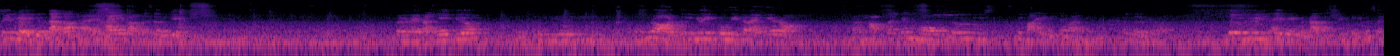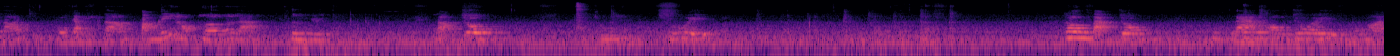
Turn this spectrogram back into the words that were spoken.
Suy nghĩ chúng ta có thể thay bằng cái từ gì? Từ này bạn nghe chưa? Tư duy. Đúng rồi tư duy cô nghĩ là bạn nghe rồi. Bạn học tới cái môn thứ thứ bảy thì các bạn có từ rồi. Tư duy thay vì mình nói là suy nghĩ nó sẽ nói một cách à, tâm lý học hơn đó là tư duy. Tập trung. Chú ý. Chú ý không tập trung là không chú ý, đúng rồi.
